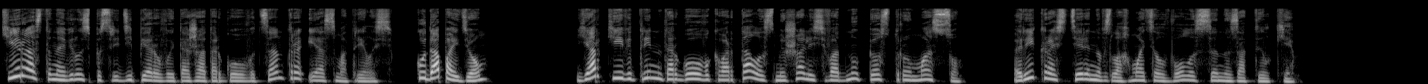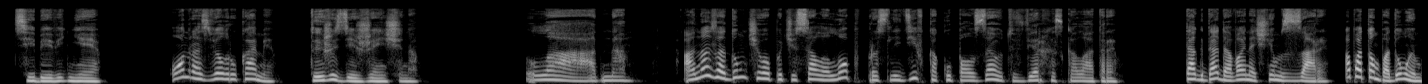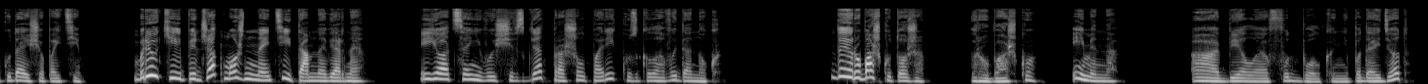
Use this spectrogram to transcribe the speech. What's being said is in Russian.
Кира остановилась посреди первого этажа торгового центра и осмотрелась. «Куда пойдем? Яркие витрины торгового квартала смешались в одну пеструю массу. Рик растерянно взлохматил волосы на затылке. «Тебе виднее». Он развел руками. «Ты же здесь женщина». «Ладно», она задумчиво почесала лоб, проследив, как уползают вверх эскалаторы. «Тогда давай начнем с Зары, а потом подумаем, куда еще пойти. Брюки и пиджак можно найти и там, наверное». Ее оценивающий взгляд прошел по Рику с головы до ног. «Да и рубашку тоже». «Рубашку?» «Именно». «А белая футболка не подойдет?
